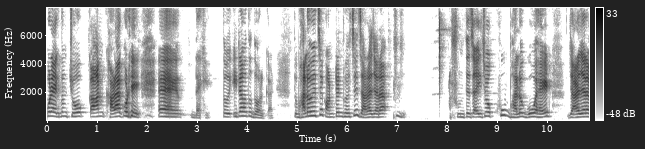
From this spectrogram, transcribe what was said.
করে একদম চোখ, কান খাড়া করে দেখে। তো এটাও তো দরকার। তো ভালো হয়েছে কন্টেন্ট হয়েছে। যারা যারা শুনতে চাইছো, খুব ভালো গো হেড যারা যারা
